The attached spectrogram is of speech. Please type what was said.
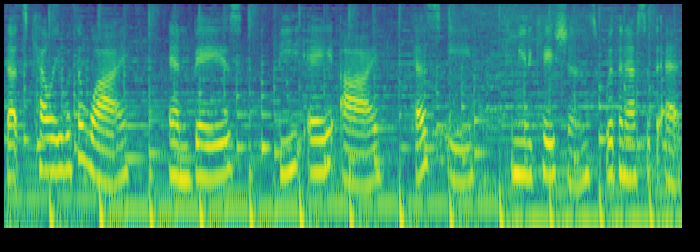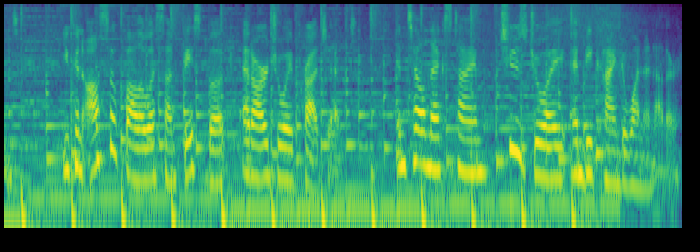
That's Kelly with a Y and Baise, B A I S E, communications with an S at the end. You can also follow us on Facebook at Our Joy Project. Until next time, choose joy and be kind to one another.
